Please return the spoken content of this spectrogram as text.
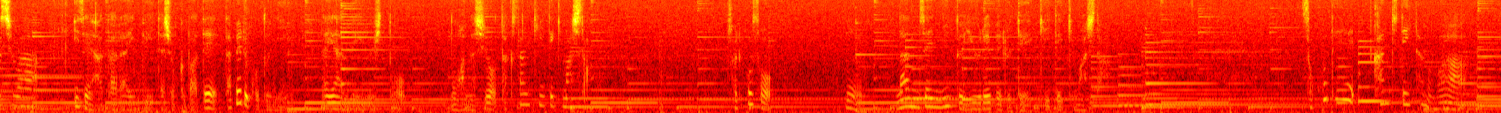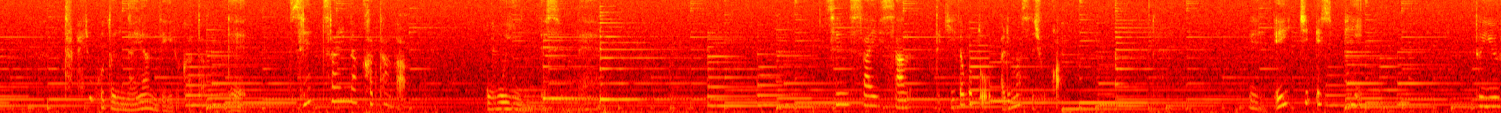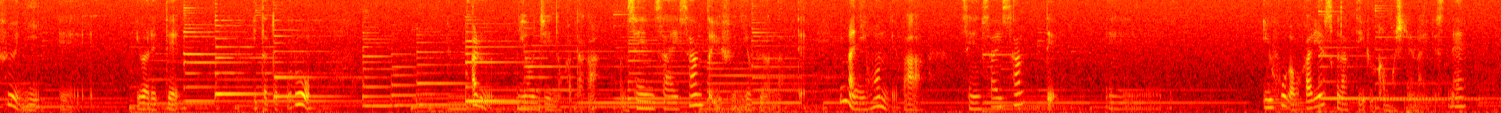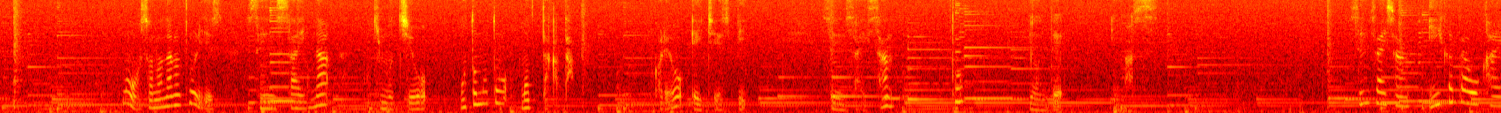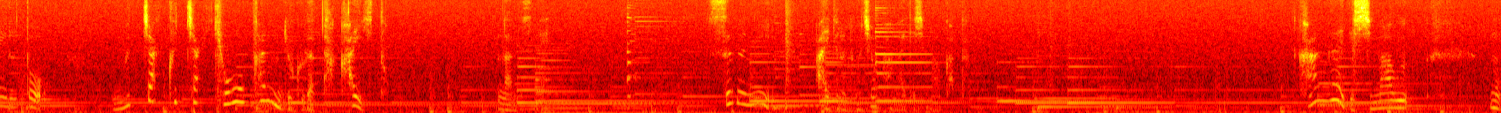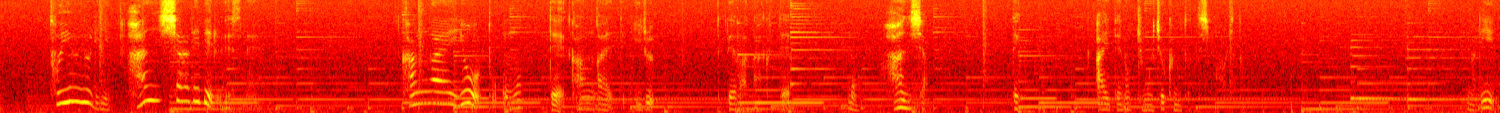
私は以前働いていた職場で食べることに悩んでいる人のお話をたくさん聞いてきました。それこそもう何千人というレベルで聞いてきました。そこで感じていたのは食べることに悩んでいる方って繊細な方が多いんですよね。繊細さんって聞いたことありますでしょうか？え HSP というふうに、えー言われていたところある日本人の方が繊細さんというふうに呼ぶようになって今日本では繊細さんって、えーいう方が分かりやすくなっているかもしれないですね。もうその名の通りです。繊細な気持ちをもともと持った方。これを HSP 繊細さんと呼んでいます。繊細さん言い方を変えるとむちゃくちゃ共感力が高い人なんですね。すぐに相手の気持ちを考えてしまう。てしまうもうというより反射レベルですね。考えようと思って考えているではなくてもう反射で相手の気持ちを汲み取ってしまう人。つまり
